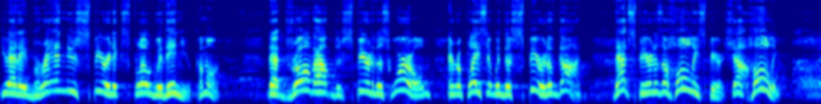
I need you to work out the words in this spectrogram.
you had a brand new spirit explode within you. Come on that drove out the spirit of this world and replaced it with the spirit of God. That spirit is a Holy Spirit. Shout, holy. holy.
